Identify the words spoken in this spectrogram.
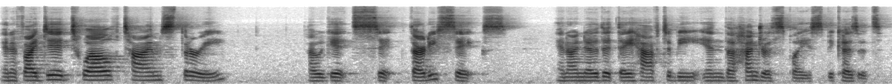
And if I did 12 times 3, I would get 36. And I know that they have to be in the hundredths place because it's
